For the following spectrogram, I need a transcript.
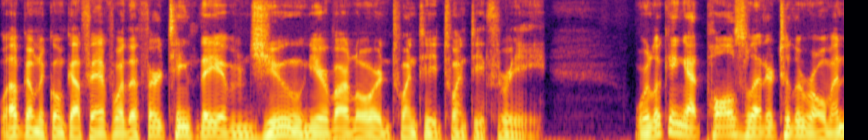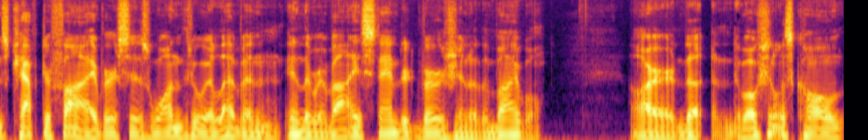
Welcome to Con Café for the 13th day of June, year of our Lord 2023. We're looking at Paul's letter to the Romans, chapter 5, verses 1 through 11 in the Revised Standard Version of the Bible. Our de- devotional is called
